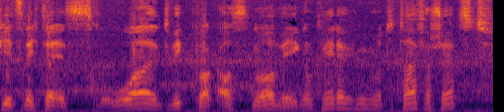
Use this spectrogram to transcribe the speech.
Schiedsrichter ist Roald Wickbrock aus Norwegen. Okay, da habe ich mich mal total verschätzt.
